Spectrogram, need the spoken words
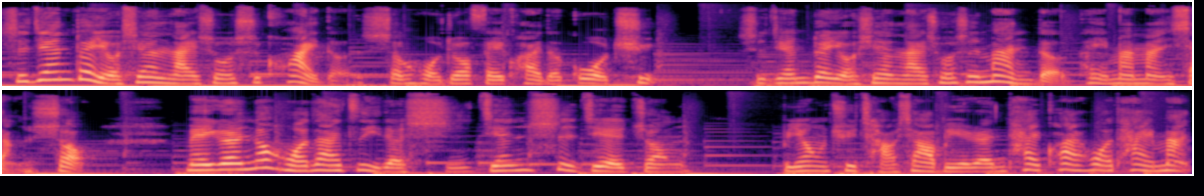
时间对有些人来说是快的，生活就飞快的过去；时间对有些人来说是慢的，可以慢慢享受。每个人都活在自己的时间世界中，不用去嘲笑别人太快或太慢，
